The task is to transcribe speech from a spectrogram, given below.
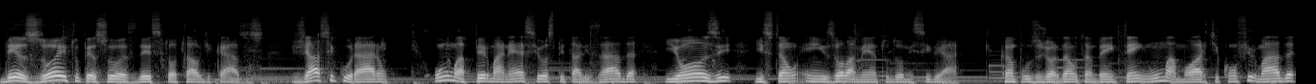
18 pessoas desse total de casos já se curaram, uma permanece hospitalizada e 11 estão em isolamento domiciliar. Campos do Jordão também tem uma morte confirmada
